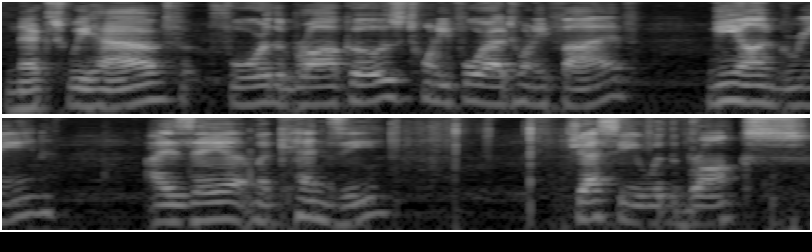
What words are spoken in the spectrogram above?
Next we have for the Broncos, 24 out of 25. Neon Green. Isaiah McKenzie. Jesse with the Bronx.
